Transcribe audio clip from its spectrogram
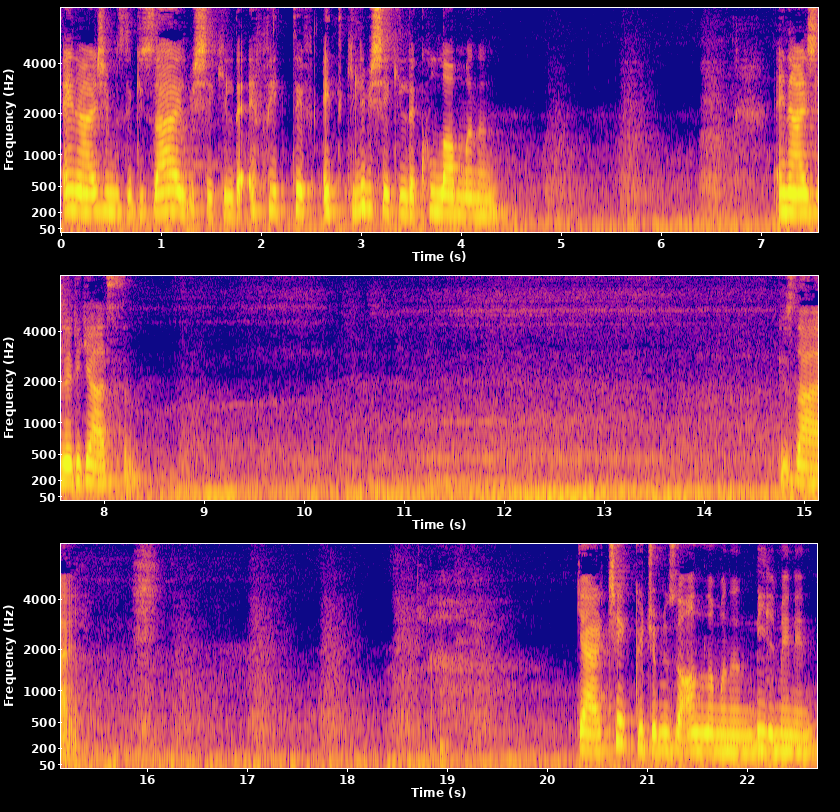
enerjimizi güzel bir şekilde, efektif, etkili bir şekilde kullanmanın enerjileri gelsin. Güzel. Gerçek gücümüzü anlamanın, bilmenin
